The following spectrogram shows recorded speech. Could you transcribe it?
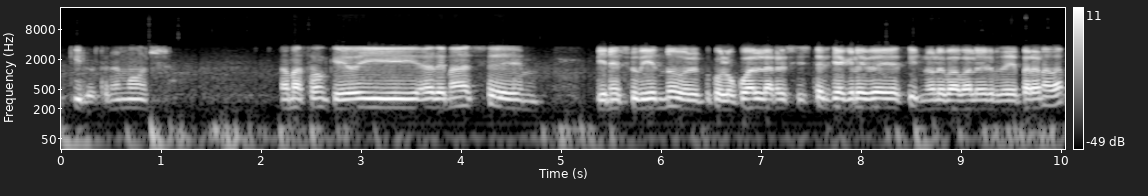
aquí lo tenemos, Amazon que hoy además eh, viene subiendo, con lo cual la resistencia que le voy a decir no le va a valer de, para nada.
